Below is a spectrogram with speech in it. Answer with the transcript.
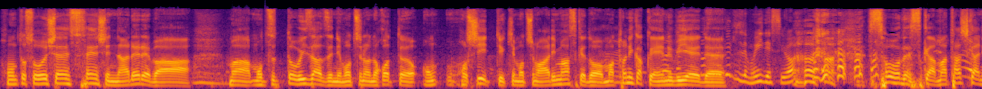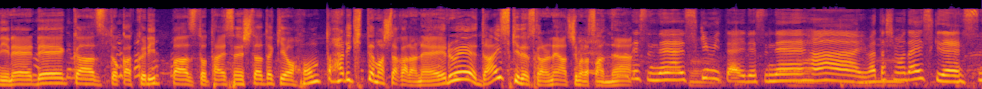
本当そういう選手になれれば、うん、まあ、もうずっとウィザーズにもちろん残ってほしいっていう気持ちもありますけど、まあ、とにかく NBA で。でもいいですよ。そうですか、まあ、確かにね、レイカーズとかクリッパーズと対戦した時は、本当張り切ってましたからね、LA 大好きですからね、八村さんね。そうですね、好きみたいですね。うん、はい、私も大好きです。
